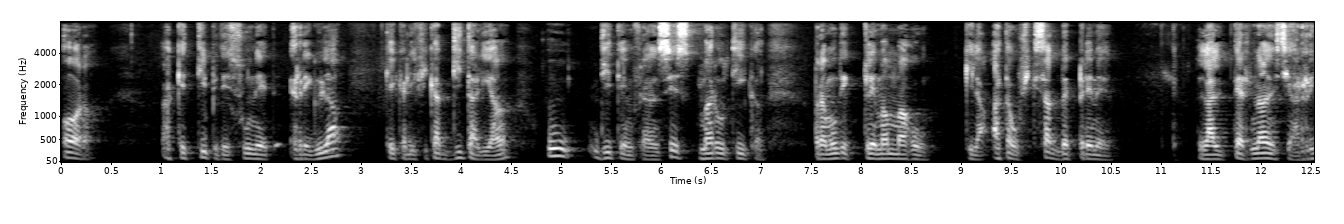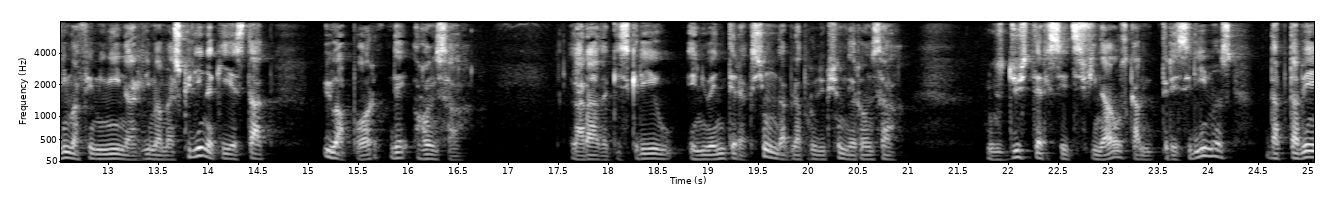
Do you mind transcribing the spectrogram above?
hora. Aquest tipus de sonet regular que est qualificat d'italien ou dit en francès marotica, pramo de Clément Marot, qui l'a atau fixat bé primer. L'alternància rima femenina-rima masculina qui ha estat un apport de Ronsard. L'arada que escriu en una interacció amb la producció de Ronsard. Nos dus tercets finals qu’amb tres rimes d’aptabe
